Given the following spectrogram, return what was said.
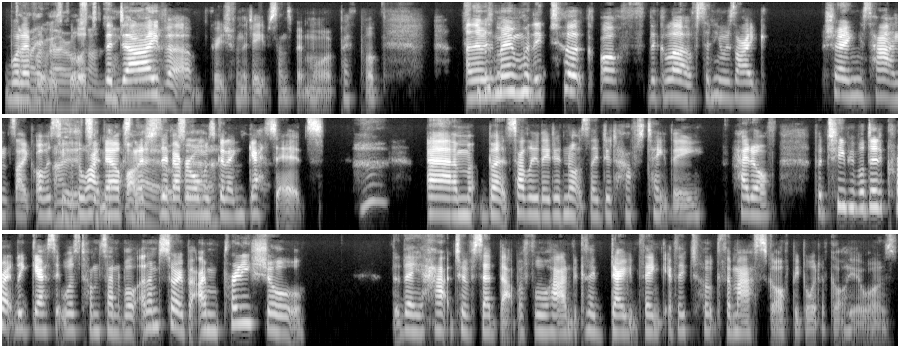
whatever it was called. The something, yeah. diver creature from the deep sounds a bit more applicable. And there was a moment where they took off the gloves and he was like showing his hands, like obviously Oh, with the white nail varnish, as if everyone was gonna get it. Um, but sadly they did not, so they did have to take the head off. But two people did correctly guess it was Tom Sandoval, and I'm sorry, but I'm pretty sure that they had to have said that beforehand because I don't think if they took the mask off, people would have got who it was.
